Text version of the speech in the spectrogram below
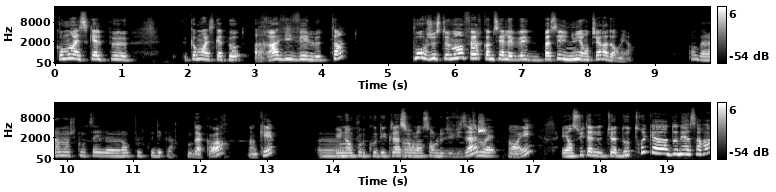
Comment est-ce qu'elle peut, comment est-ce qu'elle peut raviver le teint pour justement faire comme si elle avait passé une nuit entière à dormir? Oh ben là, moi je conseille l'ampoule coup d'éclat. D'accord, ok. Euh, Une ampoule coup d'éclat sur Ouais. l'ensemble du visage. Ouais. Oui. Et ensuite, elle- tu as d'autres trucs à donner à Sarah?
